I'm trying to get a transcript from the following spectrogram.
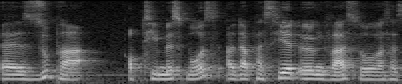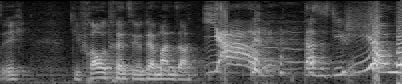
äh, Super-Optimismus. Also da passiert irgendwas, so was weiß ich. Die Frau trennt sich und der Mann sagt, ja, das ist die Chance.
